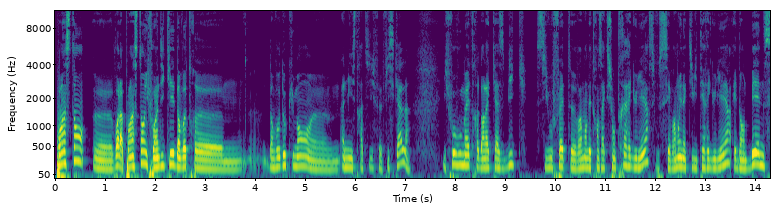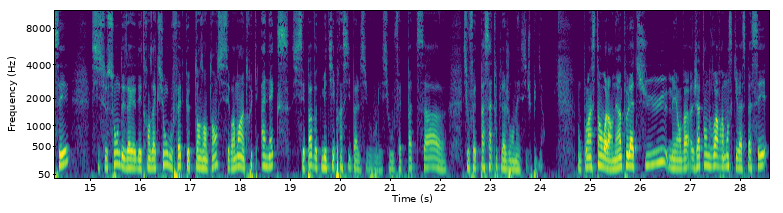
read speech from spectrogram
Pour l'instant, euh, voilà, pour l'instant, il faut indiquer dans votre, euh, dans vos documents euh, administratifs fiscaux, il faut vous mettre dans la case BIC si vous faites euh, vraiment des transactions très régulières, si c'est vraiment une activité régulière, et dans le BNC, si ce sont des, transactions que vous faites que de temps en temps, si c'est vraiment un truc annexe, si c'est pas votre métier principal, si vous voulez, si vous faites pas de ça, euh, si vous faites pas ça toute la journée, si je puis dire. Donc pour l'instant, voilà, on est un peu là-dessus, mais on va, j'attends de voir vraiment ce qui va se passer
